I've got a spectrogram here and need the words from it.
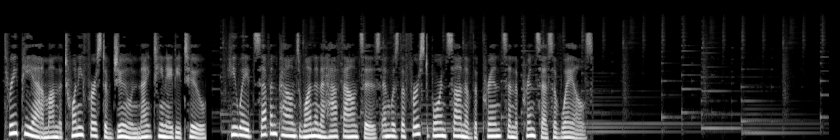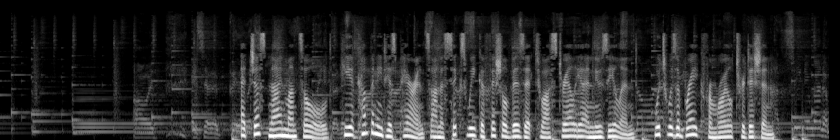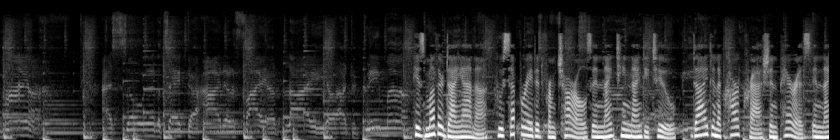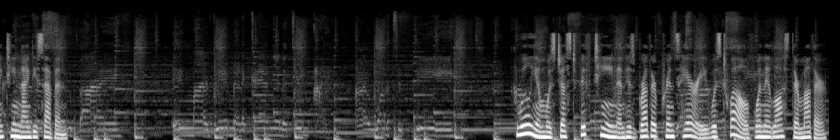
3 p.m. on 21 June 1982. He weighed 7 pounds 1 and a half ounces and was the firstborn son of the Prince and the Princess of Wales. At just nine months old, he accompanied his parents on a six-week official visit to Australia and New Zealand, which was a break from royal tradition. His mother Diana, who separated from Charles in 1992, died in a car crash in Paris in 1997. William was just 15 and his brother Prince Harry was 12 when they lost their mother.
